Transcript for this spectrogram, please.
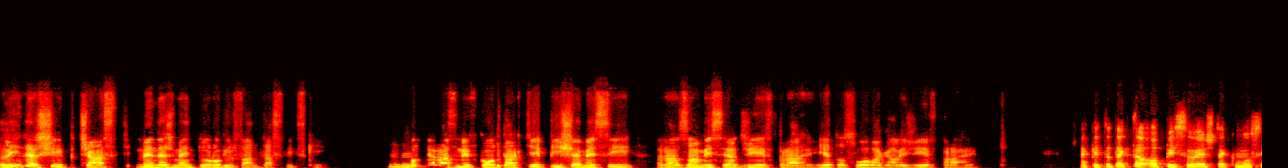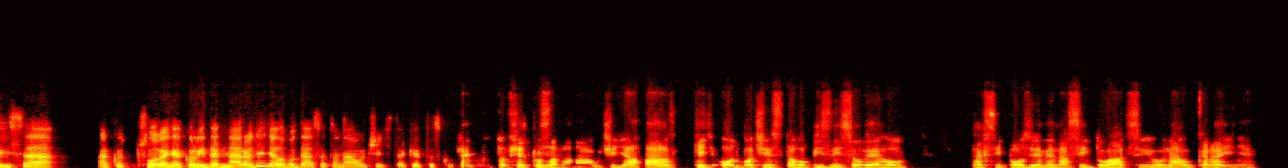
leadership časť managementu robil fantasticky. Mm-hmm. Teraz sme v kontakte, píšeme si, raz za mesiac žije v Prahe. Je to Slovak, ale žije v Prahe. A keď to takto opisuješ, tak musí sa ako človek, ako líder narodiť, alebo dá sa to naučiť, takéto skúšky? Všetko, to, všetko sa dá naučiť. A, a keď odbočím z toho biznisového, tak si pozrieme na situáciu na Ukrajine.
